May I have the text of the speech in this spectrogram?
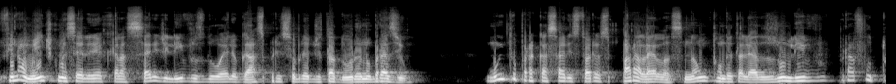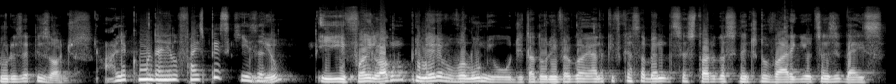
Finalmente comecei a ler aquela série de livros do Hélio Gaspari sobre a ditadura no Brasil. Muito para caçar histórias paralelas, não tão detalhadas no livro, para futuros episódios. Olha como o Danilo faz pesquisa. Viu? E foi logo no primeiro volume, O Ditador Envergonhado, que fica sabendo dessa história do acidente do Varig em 810.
